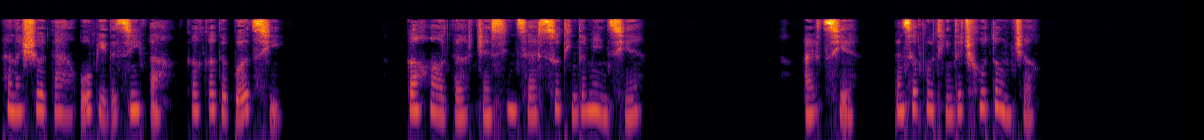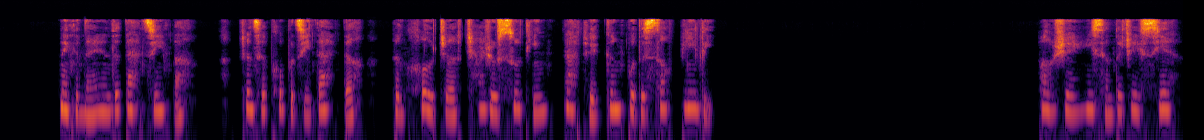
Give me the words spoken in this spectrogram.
他那硕大无比的鸡巴高高的勃起。高傲的展现在苏婷的面前，而且还在不停的抽动着。那个男人的大鸡巴正在迫不及待的等候着插入苏婷大腿根部的骚逼里。鲍瑞一想到这些，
